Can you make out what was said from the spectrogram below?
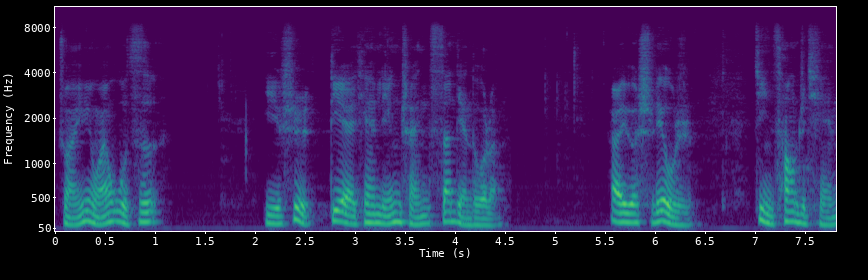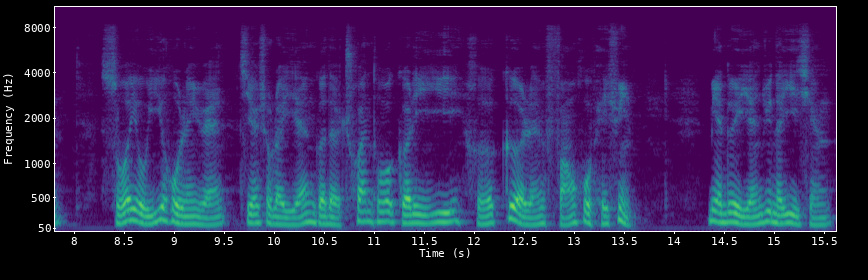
转运完物资，已是第二天凌晨三点多了。二月十六日，进仓之前，所有医护人员接受了严格的穿脱隔离衣和个人防护培训。面对严峻的疫情，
